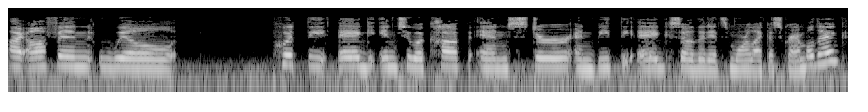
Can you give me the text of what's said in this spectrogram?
I often will put the egg into a cup and stir and beat the egg so that it's more like a scrambled egg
